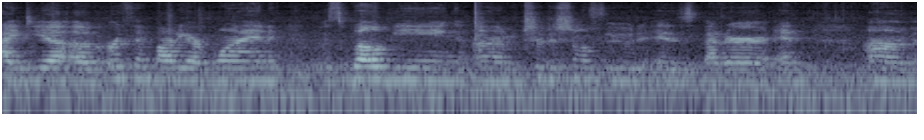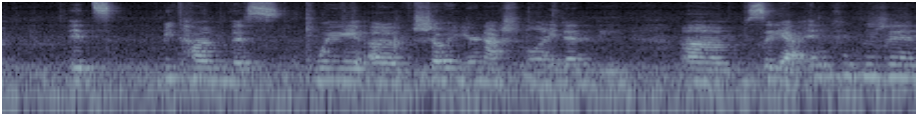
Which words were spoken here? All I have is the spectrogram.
idea of earth and body are one, this well-being, um, traditional food is better, and um, it's become this way of showing your national identity. Um, so yeah, in conclusion,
